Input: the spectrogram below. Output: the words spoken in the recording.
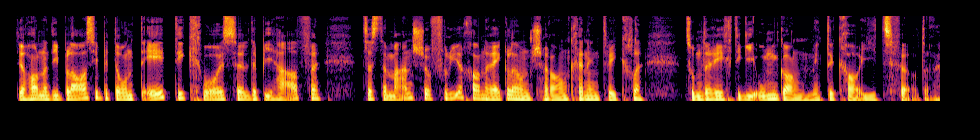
Johanna Di Blasi betont die Ethik, die uns dabei helfen soll, dass der Mensch schon früh Regeln und Schranken entwickeln kann, um den richtigen Umgang mit der KI zu fördern.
